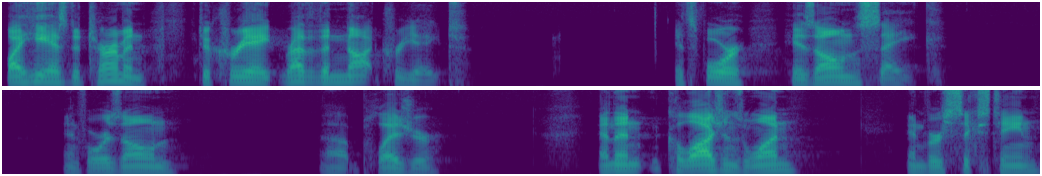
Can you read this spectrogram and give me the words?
why he has determined to create rather than not create. It's for his own sake and for his own uh, pleasure. And then Colossians 1 and verse 16,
